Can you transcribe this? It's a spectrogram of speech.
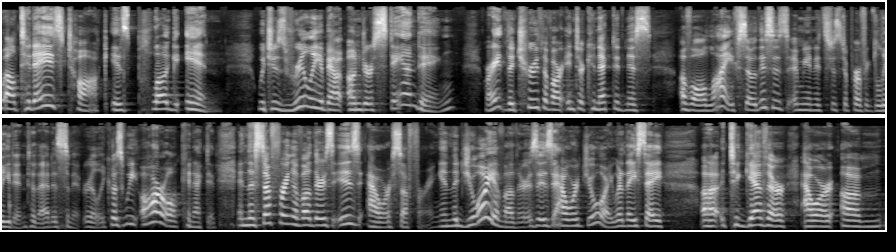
Well, today's talk is plug in, which is really about understanding right? The truth of our interconnectedness of all life. So, this is, I mean, it's just a perfect lead into that, isn't it, really? Because we are all connected. And the suffering of others is our suffering, and the joy of others is our joy. Where they say, uh, together, our, um,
